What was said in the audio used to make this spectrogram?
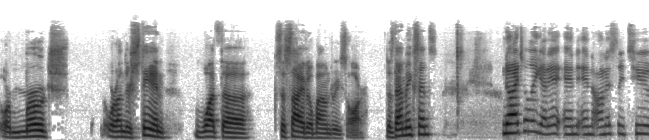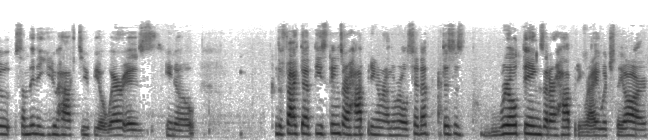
or merge or understand what the societal boundaries are. Does that make sense? No, I totally get it. And and honestly too, something that you have to be aware is, you know, the fact that these things are happening around the world. Say that this is real things that are happening, right? Which they are,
